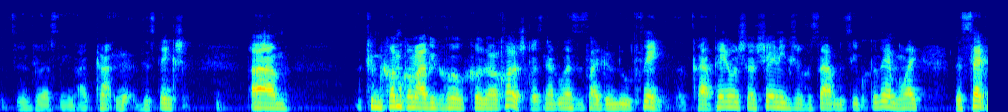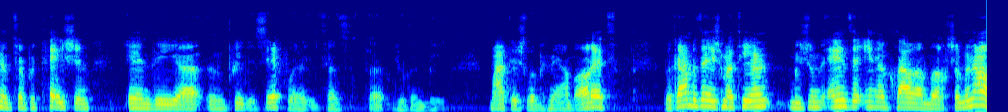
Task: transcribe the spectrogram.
it's an interesting distinction. Um, can come come out because nevertheless it's like a new thing. Like the second interpretation in the uh, in the previous if where it says uh, you can be matish amoretz. וגם בזה יש מתיר משום אין זה עניין כלל המוח שמנו.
